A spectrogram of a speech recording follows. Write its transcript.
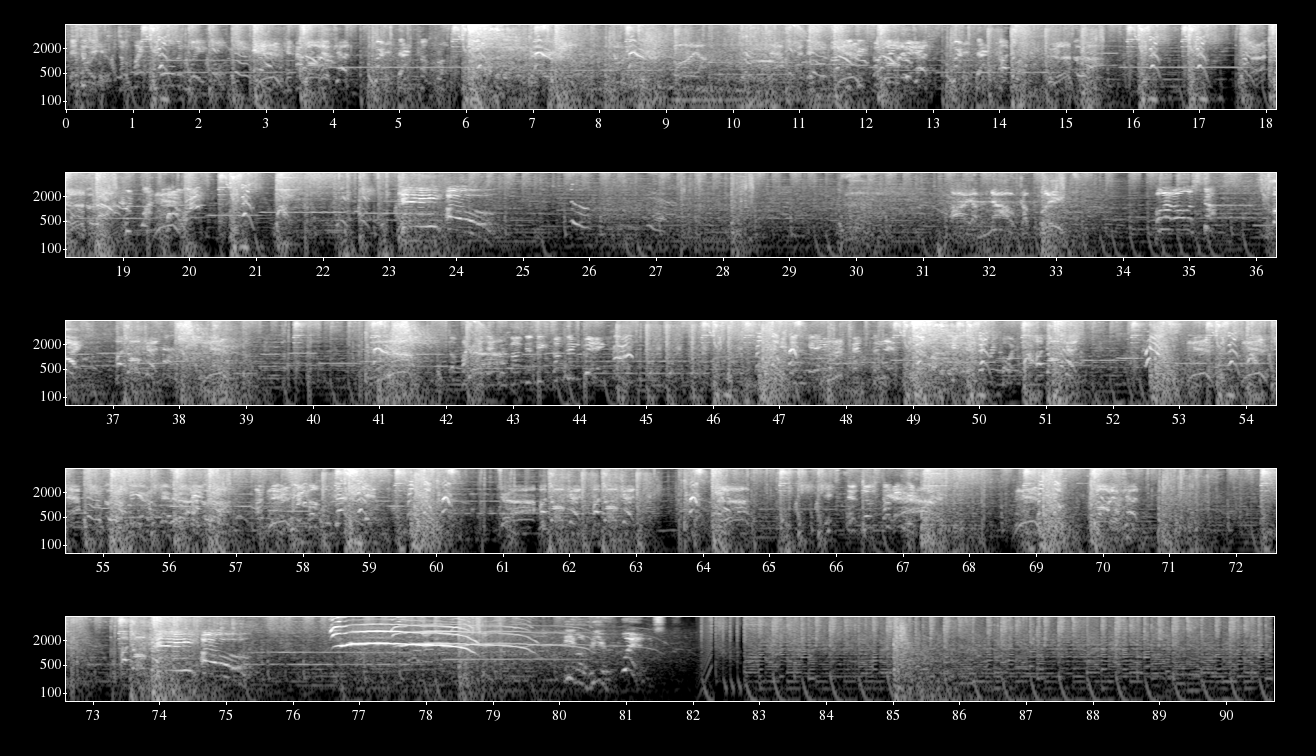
This is it, the fight for. You can have Where did that come complete! Pull out all the stops! Fight! Evil Ryu wins!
